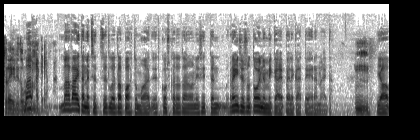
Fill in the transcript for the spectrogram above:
trade tullaan Mä- näkemään. Mä väitän, että se, se tulee tapahtumaan, että, että koska tota, no, niin sitten Rangers on toinen, mikä ei pelkää tehdä näitä. Mm. Ja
